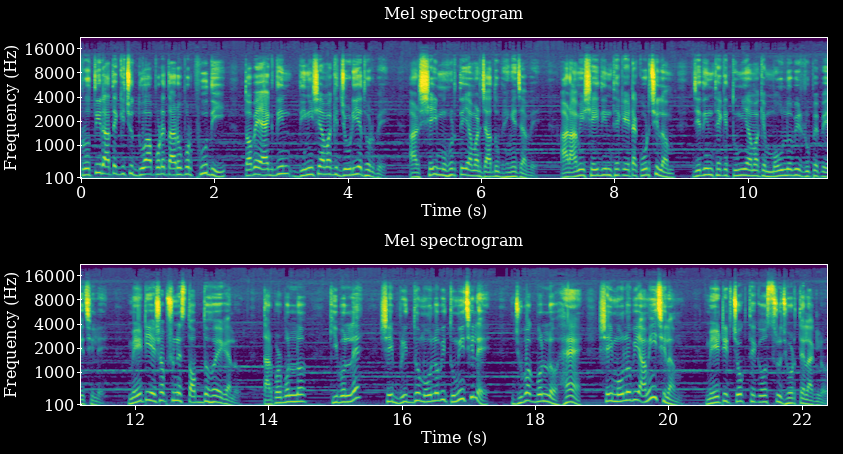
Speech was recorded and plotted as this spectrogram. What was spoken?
প্রতি রাতে কিছু দোয়া পড়ে তার উপর ফু দিই, তবে একদিন দিনই সে আমাকে জড়িয়ে ধরবে আর সেই মুহূর্তেই আমার জাদু ভেঙে যাবে। আর আমি সেই দিন থেকে এটা করছিলাম, যেদিন থেকে তুমি আমাকে মৌলবীর রূপে পেয়েছিলে। মেয়েটি এসব শুনে স্তব্ধ হয়ে গেল। তারপর বলল, কি বললে? সেই বৃদ্ধ মৌলবী তুমিই ছিলে? যুবক বলল হ্যাঁ সেই মৌলবী আমিই ছিলাম। মেয়েটির চোখ থেকে অশ্রু ঝরতে লাগল।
